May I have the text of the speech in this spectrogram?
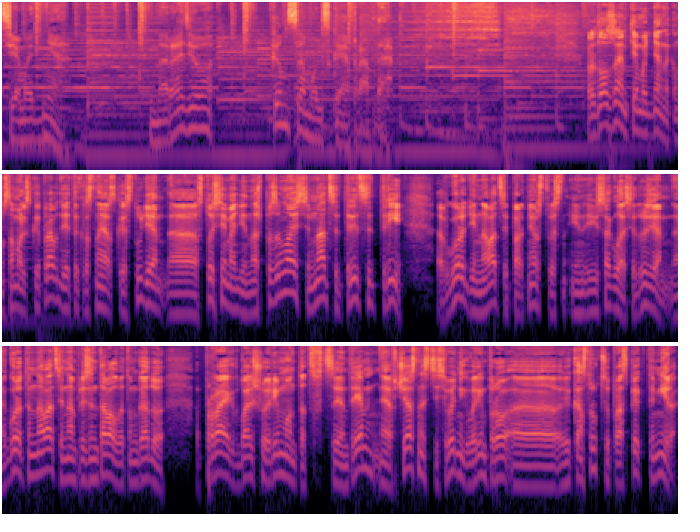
Тема дня. На радио «Комсомольская правда». Продолжаем тему дня на «Комсомольской правде». Это Красноярская студия. Э, 107.1 наш позывной, 17.33 в городе инноваций, партнерства и согласия. Друзья, город инноваций нам презентовал в этом году проект «Большой ремонт в центре». Э, В частности, сегодня говорим про э, реконструкцию проспекта Мира.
